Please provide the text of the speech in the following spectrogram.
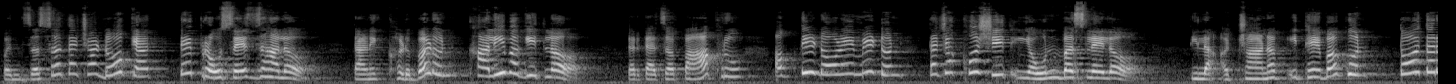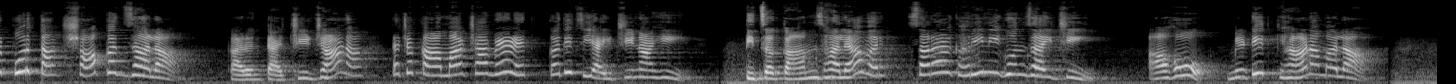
पण जसं त्याच्या डोक्यात ते प्रोसेस झालं त्याने खडबडून खाली बघितलं. तर त्याचं पाखरू अगदी डोळे मिटून त्याच्या खुशीत येऊन बसलेलं. तिला अचानक इथे बघून तो तर पुरता शॉकच झाला. कारण त्याची जाणा त्याच्या कामाच्या वेळेत कधीच यायची नाही. तिचं काम झाल्यावर सरळ घरी निघून जायची. अहो मिठीत घ्या ना मला.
